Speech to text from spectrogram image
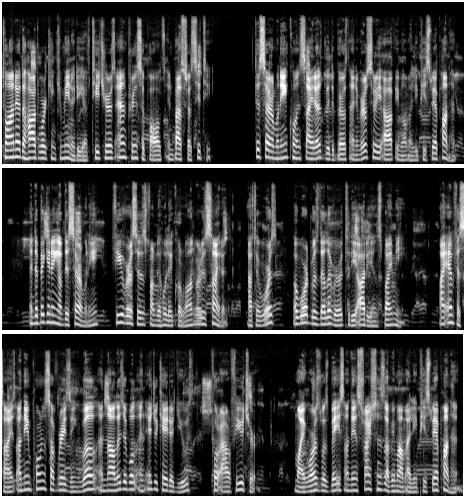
to honor the hardworking community of teachers and principals in Basra city. This ceremony coincided with the birth anniversary of Imam Ali, peace be upon him. In the beginning of this ceremony, few verses from the Holy Quran were recited. Afterwards, a word was delivered to the audience by me. I emphasize on the importance of raising well and knowledgeable and educated youth for our future. My words was based on the instructions of Imam Ali, peace be upon him.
